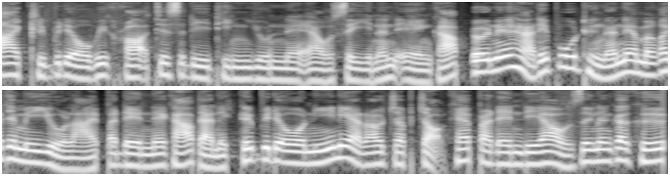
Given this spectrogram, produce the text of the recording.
ใต้คลิปวิดีโอวิเคราะห์ทฤษฎีทิงยุนใน LC นั่นเองครับโดยเนื้อหาที่พูดถึงนั้นเนี่ยมันก็จะมีอยู่หลายประเด็นนะครับแต่ในคลิปวิดีโอนี้เนี่ยเราจะเจาะแค่ประเด็นเดียว ซึ่งนั่นก็คือ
